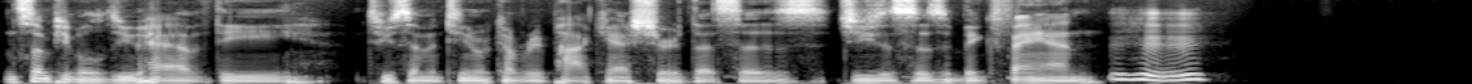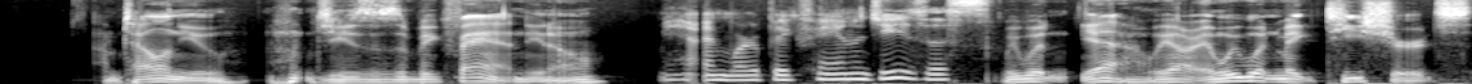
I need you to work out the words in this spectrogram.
And some people do have the 217 Recovery Podcast shirt that says Jesus is a big fan. Mm-hmm. I'm telling you, Jesus is a big fan, you know? Yeah and we're a big fan of jesus We wouldn't, yeah, we are. And we wouldn't make t shirts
